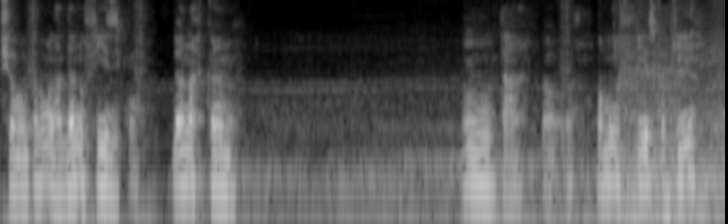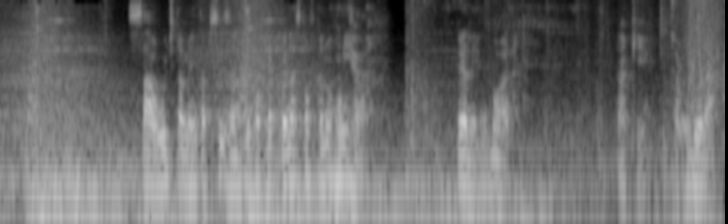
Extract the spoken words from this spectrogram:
Show. Então vamos lá. Dano físico. Dano arcano. Hum, tá. Vamos no físico aqui. Saúde também tá precisando, porque qualquer coisa nós estamos ficando ruim já. Beleza, bora. Aqui, pra pendurar.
